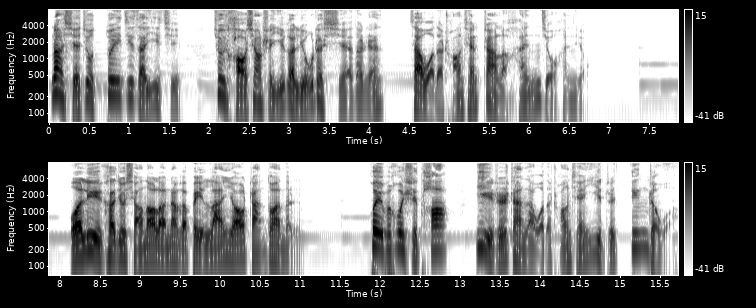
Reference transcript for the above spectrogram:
那血就堆积在一起，就好像是一个流着血的人在我的床前站了很久很久。我立刻就想到了那个被拦腰斩断的人，会不会是他一直站在我的床前，一直盯着我？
